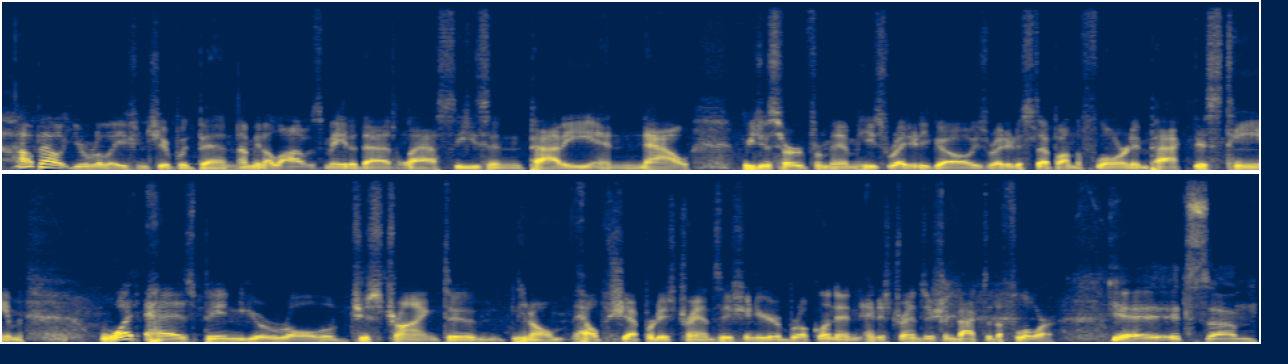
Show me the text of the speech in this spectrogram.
How about your relationship with Ben? I mean a lot was made of that last season, Patty, and now we just heard from him. He's ready to go. He's ready to step on the floor and impact this team. What has been your role of just trying to, you know, help shepherd his transition here to Brooklyn and, and his transition back to the floor? Yeah, it's um,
